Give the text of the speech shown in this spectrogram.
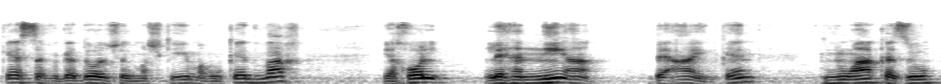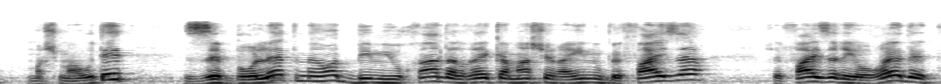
כסף גדול של משקיעים ארוכי טווח יכול להניע בעין, כן? תנועה כזו משמעותית. זה בולט מאוד במיוחד על רקע מה שראינו בפייזר, שפייזר יורדת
